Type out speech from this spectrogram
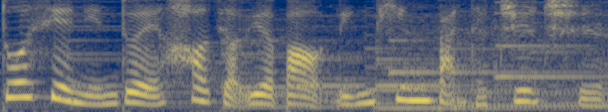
多谢您对《号角月报》聆听版的支持。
